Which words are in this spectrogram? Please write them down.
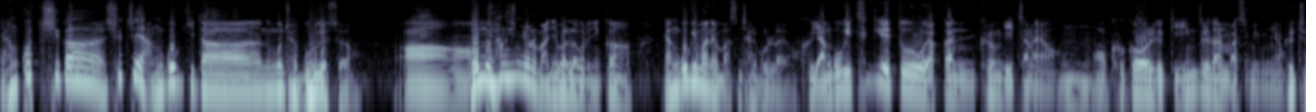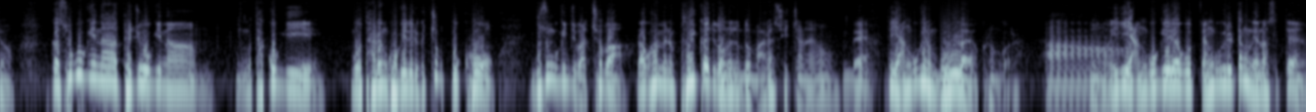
양꼬치가 실제 양고기다는 건 잘 모르겠어요. 아, 너무 향신료를 많이 발라 그러니까 양고기만의 맛은 잘 몰라요. 그 양고기 특유의 또 약간 그런 게 있잖아요. 음. 어, 그걸 느끼기 힘들다는 말씀이군요. 그렇죠. 그러니까 소고기나 돼지고기나 뭐 닭고기 뭐 다른 고기들 이렇게 쭉 놓고 무슨 고기인지 맞춰봐라고 하면은 부위까지도 어느 정도 말할 수 있잖아요. 네. 근데 양고기는 몰라요 그런 걸. 아, 어, 이게 양고기라고 양고기를 딱 내놨을 때,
